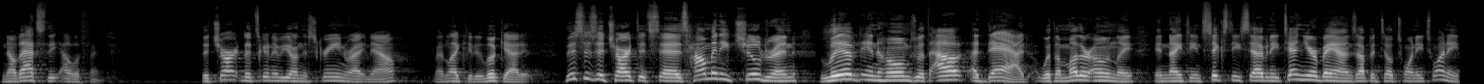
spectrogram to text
Now, that's the elephant. The chart that's going to be on the screen right now, I'd like you to look at it. This is a chart that says how many children lived in homes without a dad, with a mother only, in 1960, 70, 10 year bans up until 2020.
